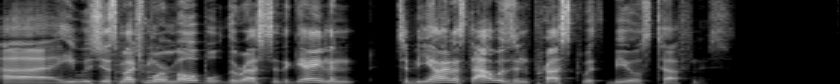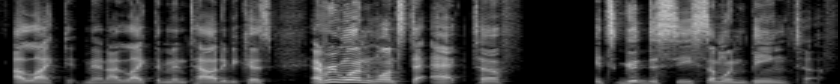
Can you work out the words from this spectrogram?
Uh, he was just much more mobile the rest of the game. And to be honest, I was impressed with Beal's toughness. I liked it, man. I liked the mentality because everyone wants to act tough, it's good to see someone being tough,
